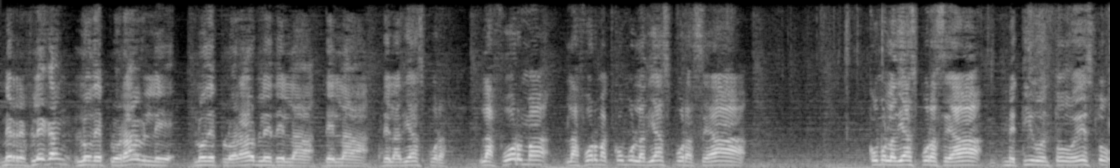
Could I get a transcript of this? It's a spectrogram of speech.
me reflejan lo deplorable, lo deplorable de la, de la, de la diáspora. La forma, la forma como la diáspora se ha, como la diáspora se ha metido en todo esto.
